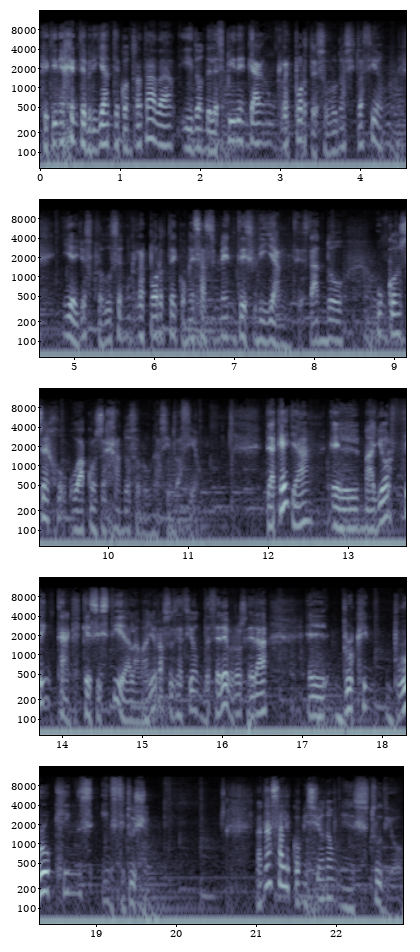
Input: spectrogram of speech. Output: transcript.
que tienen gente brillante contratada y donde les piden que hagan un reporte sobre una situación y ellos producen un reporte con esas mentes brillantes, dando un consejo o aconsejando sobre una situación. De aquella, el mayor think tank que existía, la mayor asociación de cerebros, era el Brookings Institution. La NASA le comisiona un estudio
